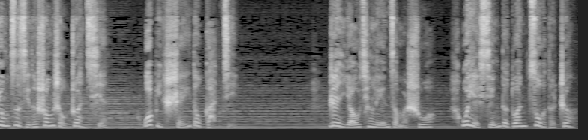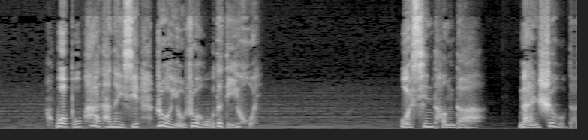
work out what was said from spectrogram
用自己的双手赚钱，我比谁都感激。任姚青莲怎么说，我也行得端，坐得正。我不怕他那些若有若无的诋毁。我心疼的、难受的，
